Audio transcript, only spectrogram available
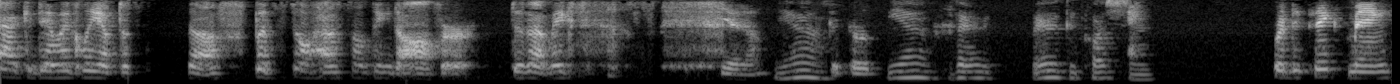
academically up to stuff, but still have something to offer. Does that make sense? Yeah. Yeah. Yeah. Very, very good question. What do you think, Ming?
